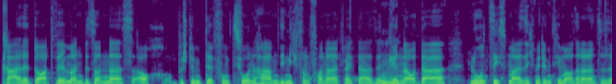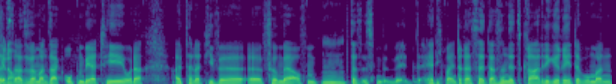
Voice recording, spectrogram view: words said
gerade dort will man besonders auch bestimmte Funktionen haben, die nicht von vornherein vielleicht da sind. Genau da lohnt sich mal, sich mit dem Thema auseinanderzusetzen. Genau. Also wenn man sagt OpenWrt oder alternative äh, Firmware auf dem, das ist, hätte ich mal Interesse. Das sind jetzt gerade die Geräte, wo man,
